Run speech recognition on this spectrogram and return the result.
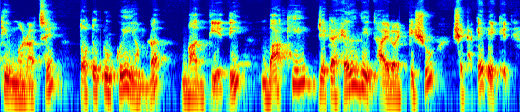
টিউমার আছে ততটুকুই আমরা বাদ দিয়ে দিই। বাকি যেটা হেলদি থাইরয়েড টিস্যু সেটাকে রেখে দিই।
